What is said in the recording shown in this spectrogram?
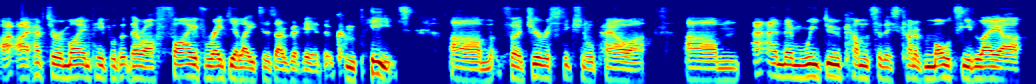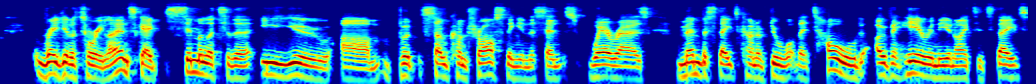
I, I, have to remind people that there are five regulators over here that compete um, for jurisdictional power. Um, and then we do come to this kind of multi-layer regulatory landscape similar to the EU, um, but so contrasting in the sense, whereas member states kind of do what they're told over here in the United States,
